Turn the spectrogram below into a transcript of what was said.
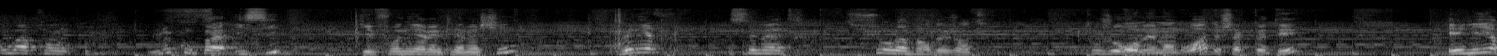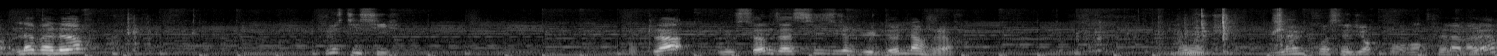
on va prendre le compas ici, qui est fourni avec la machine, venir se mettre sur le bord de jante, toujours au même endroit, de chaque côté, et lire la valeur juste ici. Donc là, nous sommes à 6,2 de largeur. Donc, même procédure pour rentrer la valeur.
